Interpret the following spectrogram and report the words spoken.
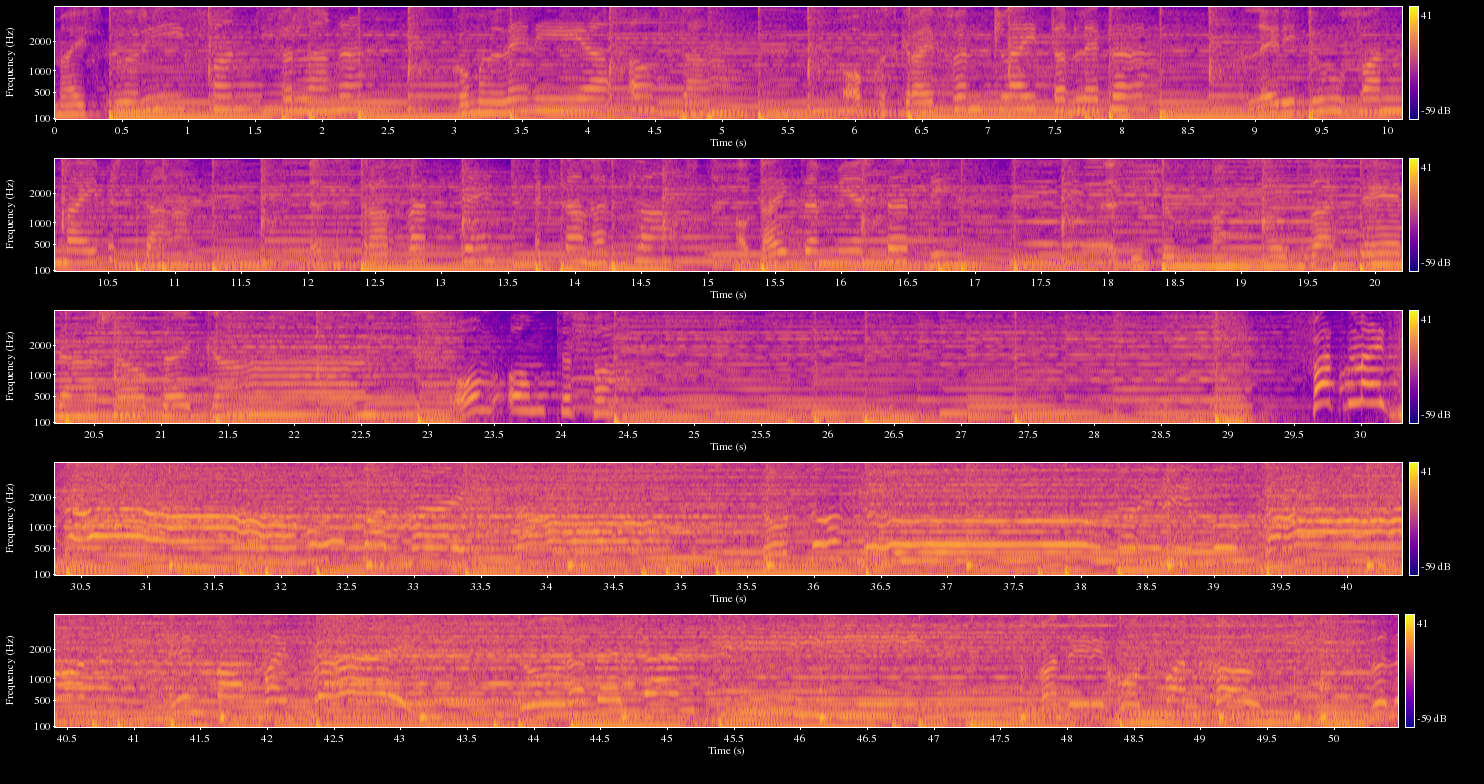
my storie van verlange kom millennia al saam. Opgeskryf in klei tablette lê die doel van my bestaan. Dis 'n straf wat sê ek sal as slaaf altyd 'n meester dien. Dis die vloek van goud wat sê daar's altyd kans om om te val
